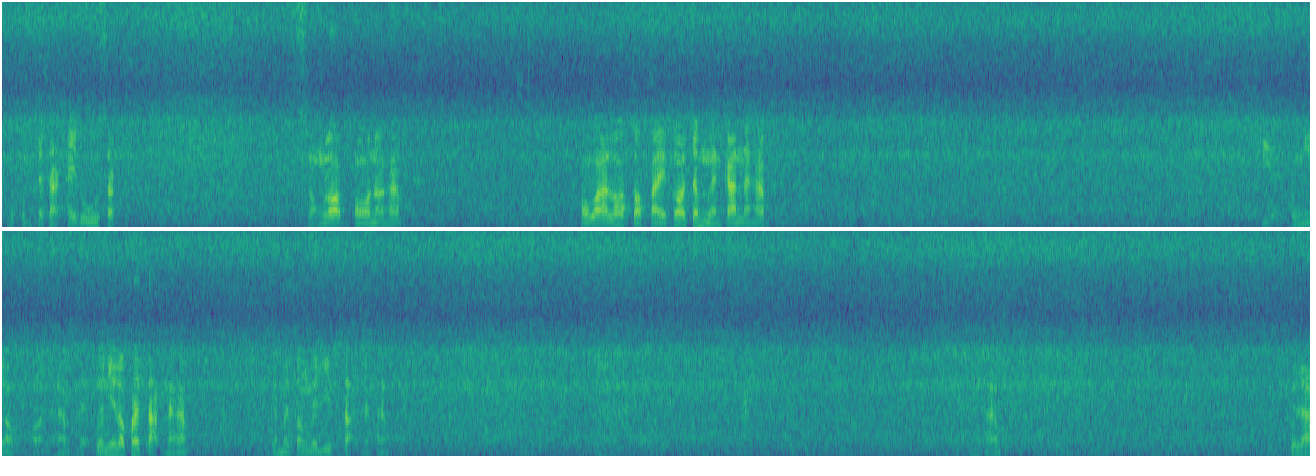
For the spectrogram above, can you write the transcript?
เดี๋ยวผมจะถักให้ดูสักสองรอบพอนะครับ เพราะว่ารอบต่อไปก็จะเหมือนกันนะครับเขี่ย ตรงนี้ออกก่อนนะครับแต่ตัวนี้เราค่อยตัดนะครับยังไม่ต้องไปรีบตัดนะครับนะครับ เวลา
